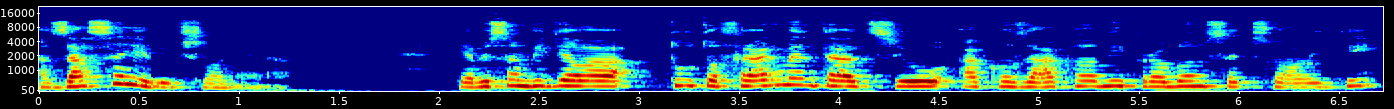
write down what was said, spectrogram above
a zase je vyčlenená. Ja by som videla túto fragmentáciu ako základný problém sexuality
